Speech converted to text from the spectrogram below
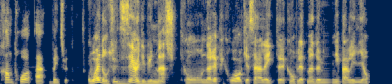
33 à 28? Ouais, donc tu le disais, un début de match qu'on aurait pu croire que ça allait être complètement dominé par les Lions.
